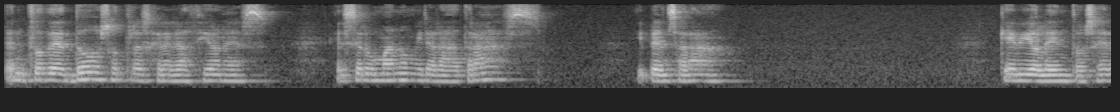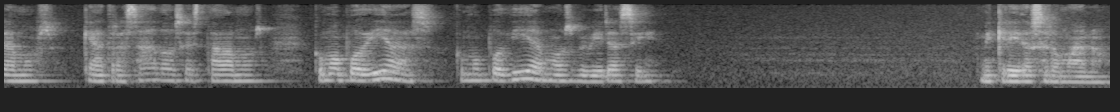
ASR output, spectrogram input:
Dentro de dos o tres generaciones, el ser humano mirará atrás y pensará, qué violentos éramos, qué atrasados estábamos, cómo podías, cómo podíamos vivir así. Mi querido ser humano,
